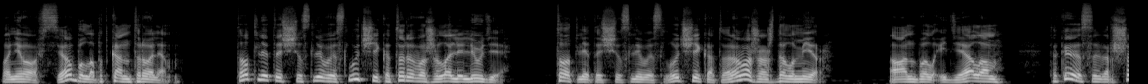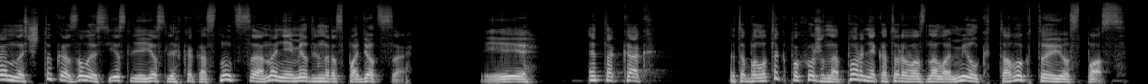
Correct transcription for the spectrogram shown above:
У него всё было под контролем. Тот ли это счастливый случай, которого желали люди? Тот ли это счастливый случай, которого жаждал мир? Он был идеалом, такая совершенность, что казалось, если её слегка коснуться, она немедленно распадётся. И... это как... Это было так похоже на парня, которого знала Милк, того, кто её спас.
